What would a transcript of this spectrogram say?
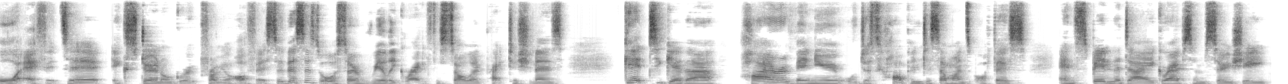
or if it's an external group from your office. So this is also really great for solo practitioners. Get together, hire a venue or just hop into someone's office and spend the day, grab some sushi,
